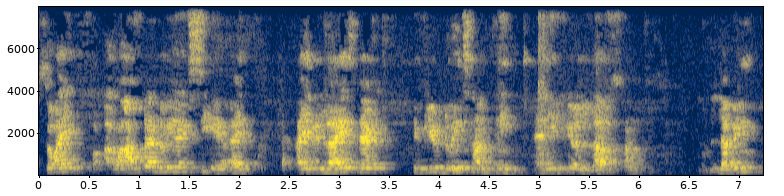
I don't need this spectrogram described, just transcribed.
so I after doing I see I I realized that if you're doing something and if you love something, loving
